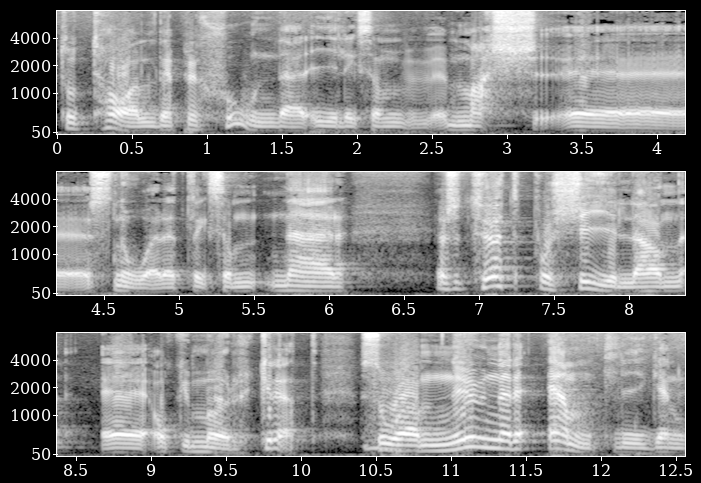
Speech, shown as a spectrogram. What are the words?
total depression där i liksom mars eh, liksom när jag är så trött på kylan eh, och mörkret. Så nu när det äntligen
